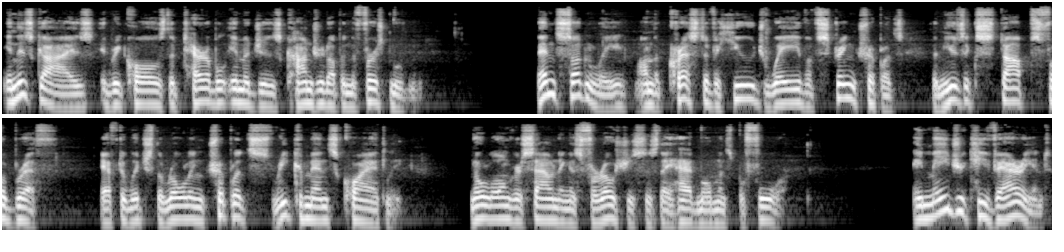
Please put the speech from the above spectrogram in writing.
In this guise, it recalls the terrible images conjured up in the first movement then suddenly, on the crest of a huge wave of string triplets, the music stops for breath, after which the rolling triplets recommence quietly, no longer sounding as ferocious as they had moments before. A major key variant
